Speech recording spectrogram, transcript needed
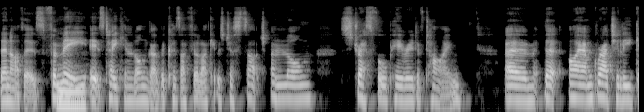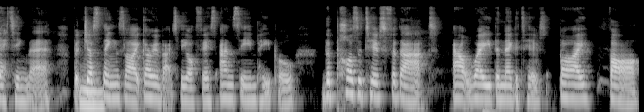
than others. For me, Mm. it's taking longer because I feel like it was just such a long, stressful period of time um, that I am gradually getting there. But just Mm. things like going back to the office and seeing people, the positives for that outweighed the negatives by far,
